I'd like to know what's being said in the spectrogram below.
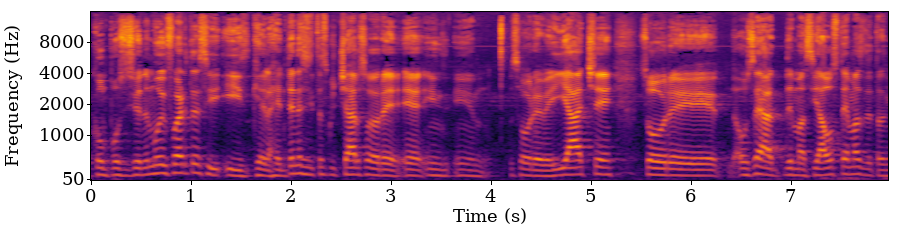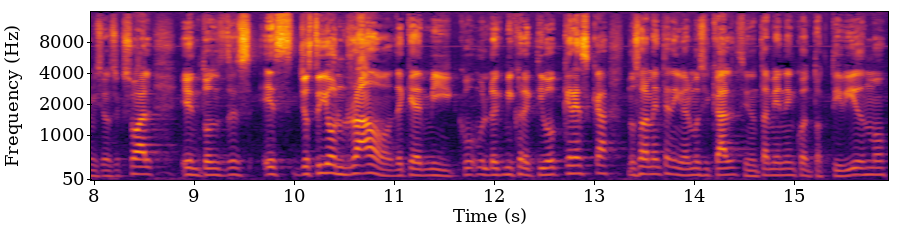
composiciones muy fuertes y, y que la gente necesita escuchar sobre, eh, sobre VIH, sobre, o sea, demasiados temas de transmisión sexual. Entonces, es, yo estoy honrado de que mi, mi colectivo crezca, no solamente a nivel musical, sino también en cuanto a activismo,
